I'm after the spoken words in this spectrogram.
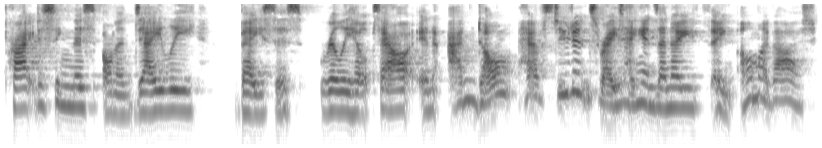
practicing this on a daily basis really helps out. And I don't have students raise hands. I know you think, oh my gosh,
